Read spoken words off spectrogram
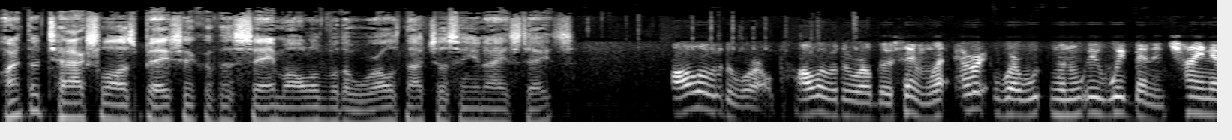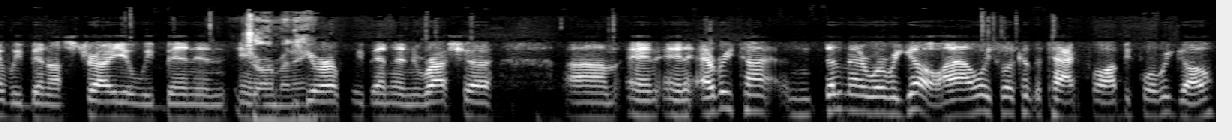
aren't the tax laws basically the same all over the world, not just in the United States? all over the world. All over the world, they're saying where, where when we, we've been in China, we've been in Australia, we've been in, in Germany. Europe, we've been in Russia, um, and and every time doesn't matter where we go. I always look at the tax law before we go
